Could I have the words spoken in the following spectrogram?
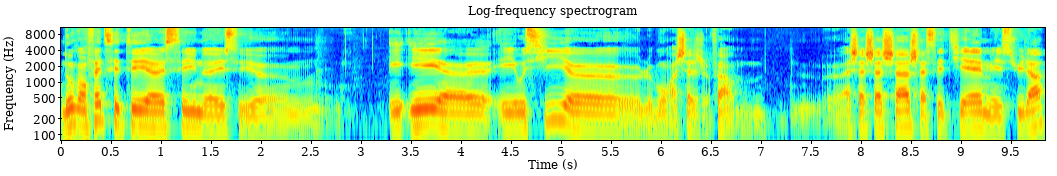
Donc en fait, c'était c'est une c'est et, et, aussi le bon HH, enfin HHHH, la septième et celui-là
